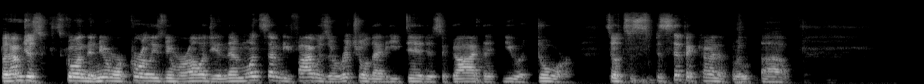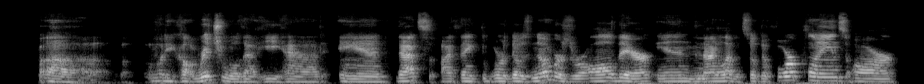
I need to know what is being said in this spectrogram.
But I'm just going to numer- Crowley's numerology, and then 175 was a ritual that he did as a god that you adore. So it's a specific kind of uh, uh, what do you call it, ritual that he had, and that's I think where those numbers were all there in the mm-hmm. 911. So the four planes are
